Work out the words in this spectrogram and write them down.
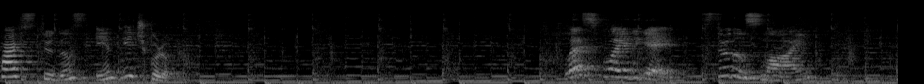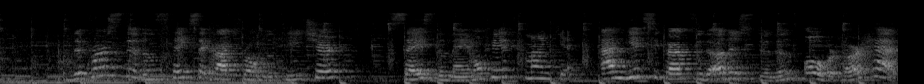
5 students in each group. Let's play the game. Students line. The first student takes a card from the teacher, says the name of it, Monkey. and gives the card to the other student over her head.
